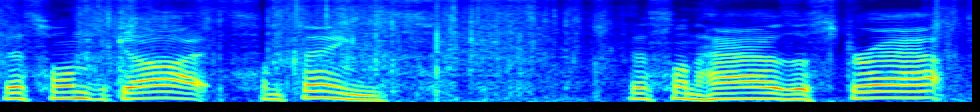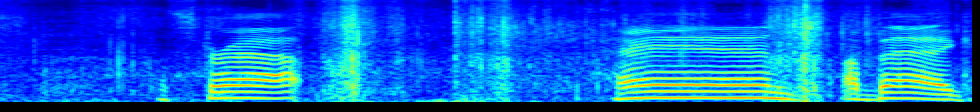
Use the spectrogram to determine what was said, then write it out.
This one's got some things. This one has a strap, a strap, and a bag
